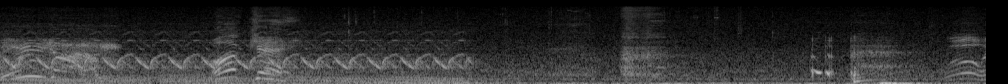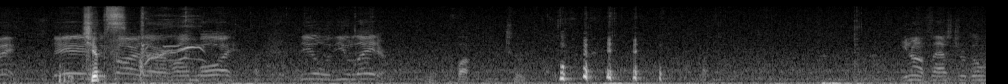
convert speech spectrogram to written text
We got him. Okay. Whoa, hey. Stay in Chips. the car there, homeboy. Deal with you later. You know how fast we're going?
